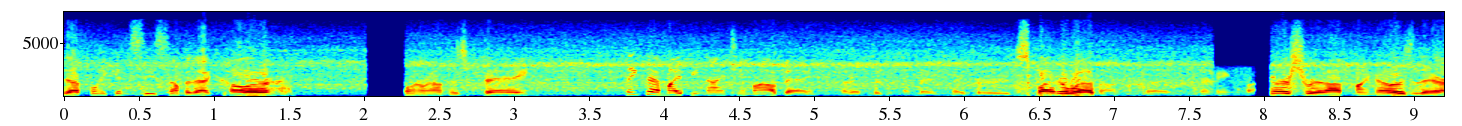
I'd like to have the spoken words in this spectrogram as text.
definitely can see some of that color going around this bay. I think that might be 19 Mile Bay. Spiderweb nurse right off my nose there.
